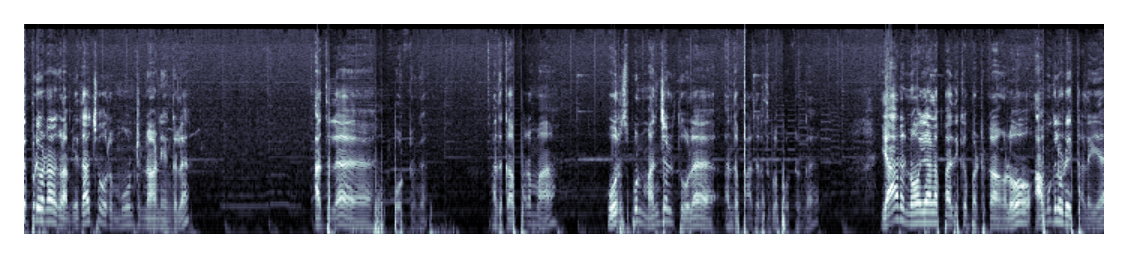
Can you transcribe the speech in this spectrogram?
எப்படி வேணாலும் இருக்கலாம். ஏதாச்சும் ஒரு மூன்று நாணயங்களை அதில் போட்டுருங்க. அதுக்கப்புறமா ஒரு ஸ்பூன் மஞ்சள் தூளை அந்த பாத்திரத்துக்குள்ளே போட்டுருங்க. யார் நோயால் பாதிக்கப்பட்டிருக்காங்களோ அவங்களுடைய தலையை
